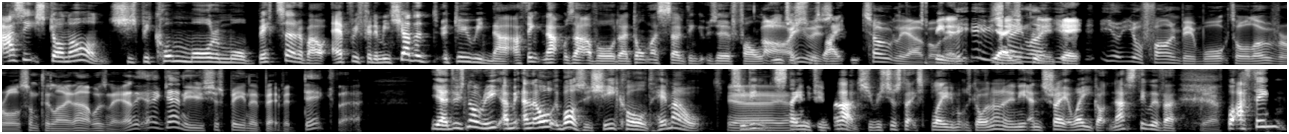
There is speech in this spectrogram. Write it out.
As it's gone on, she's become more and more bitter about everything. I mean, she had a, doing that. I think Nat was out of order. I don't necessarily think it was her fault. Oh, he just was, like, totally out of order. a- He, he was yeah, saying like you, you're fine being walked all over or something like that, wasn't he? And eh, again, he was just being a bit of a dick there. Yeah, there's no reason. I mean, and all it was is she called him out. she didn't yeah. say anything bad. She was just explaining what was going on, and, he, and straight away he got nasty with her. Yeah. But I think,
